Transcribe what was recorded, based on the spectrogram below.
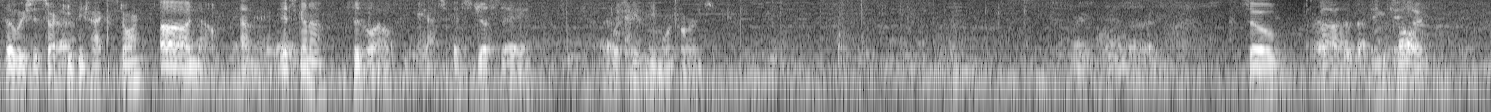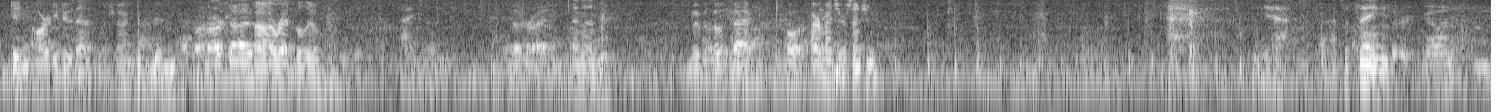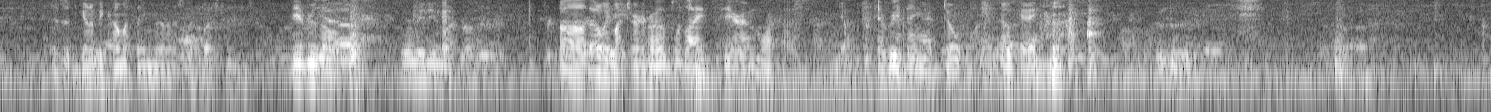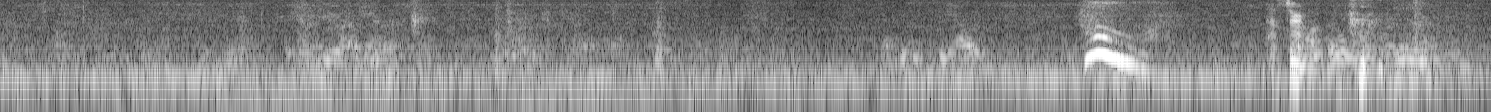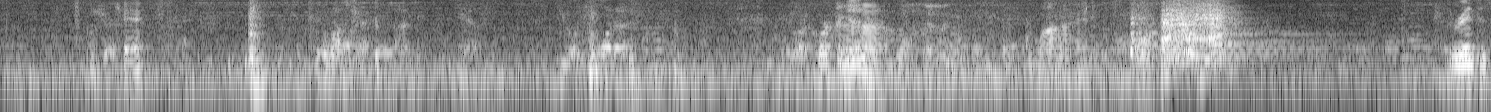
So we should start keeping track of storm? Uh, no. Okay. It's gonna fizzle out. Gotcha. It's just a, let's give me more cards. So, uh, in case I didn't already do that, which I didn't, uh, red, blue, that's right. and then move it both back for Pyromancer Ascension. Yeah, that's a thing. Better get going. Is it gonna become a thing though, is the question. It resolves. Yeah, we're meeting my Okay. brother. Uh, that'll be my turn. Probe, Once- Slight, Serum, Morphos. Yep. Everything I don't want. Okay.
